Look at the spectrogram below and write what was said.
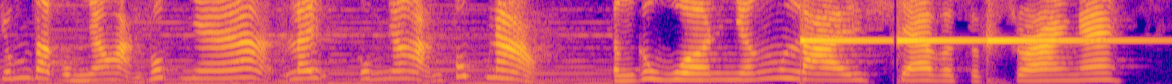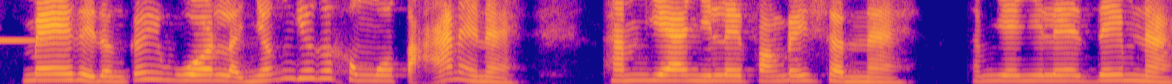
chúng ta cùng nhau hạnh phúc nha. Lấy cùng nhau hạnh phúc nào. Đừng có quên nhấn like share và subscribe nha. Mê thì đừng có quên là nhấn dưới cái không mô tả này nè. Tham gia như lê foundation nè. Tham gia như lê team nè.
